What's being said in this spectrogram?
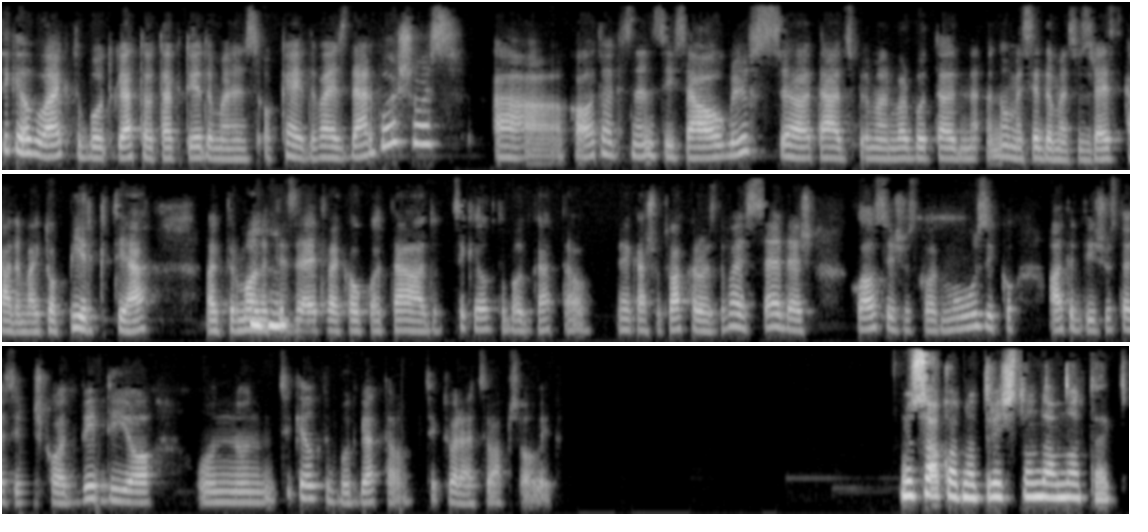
Cik ilgu laiku tu būtu gatava tā, ka tu iedomājies, ok, vai es darbošos, kaut vai tas nesīs augļus, tādus, piemēram, varbūt tādu, nu, mēs iedomājamies uzreiz kādam vai to pirkt, ja, vai tur mhm. monetizēt mm -hmm. vai kaut ko tādu. Cik ilgi tu būtu gatava? Vienkārši vakaros, vai es sēdēšu, klausīšos kaut kādu mūziku, atradīšu, uztaisīšu kaut kādu video, un, un cik ilgi tu būtu gatava? Cik tu varētu sev apsolīt? Nu, sākot no trīs stundām noteikti.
